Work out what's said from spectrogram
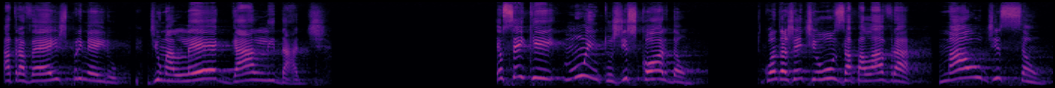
Através, primeiro, de uma legalidade. Eu sei que muitos discordam quando a gente usa a palavra maldição.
